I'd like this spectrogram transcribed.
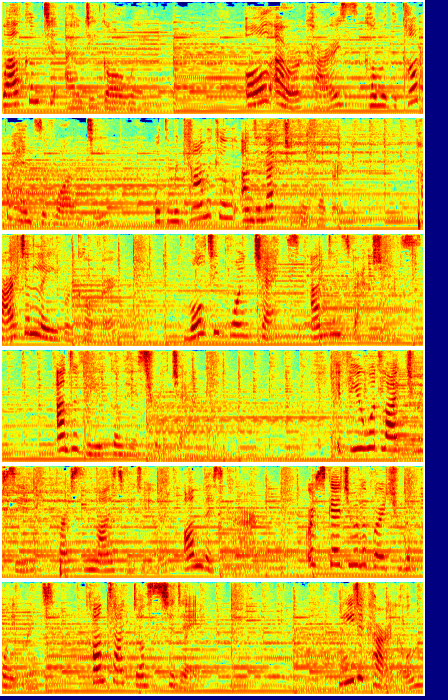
Welcome to Audi Galway. All our cars come with a comprehensive warranty with a mechanical and electrical cover, part and labour cover, multi point checks and inspections, and a vehicle history check. If you would like to receive a personalised video on this car or schedule a virtual appointment, contact us today. Need a car loan?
